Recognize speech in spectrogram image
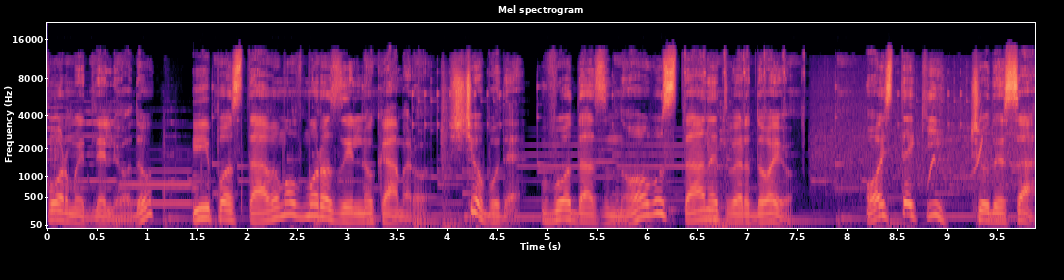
форми для льоду і поставимо в морозильну камеру. Що буде? Вода знову стане твердою. Ось такі чудеса.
